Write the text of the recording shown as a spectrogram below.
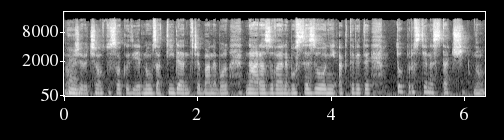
No, hmm. že většinou to jsou jako jednou za týden třeba, nebo nárazové, nebo sezónní aktivity. To prostě nestačí. No.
